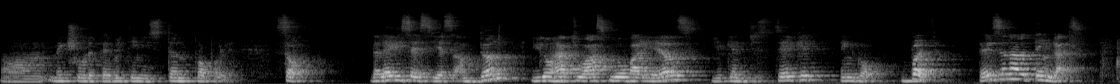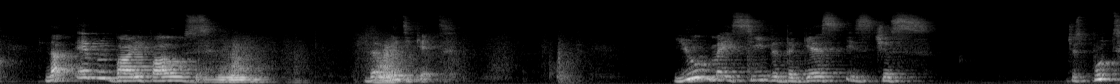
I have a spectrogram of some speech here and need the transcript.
um, make sure that everything is done properly. So the lady says, yes, I'm done. You don't have to ask nobody else. You can just take it and go. But there's another thing, guys. Not everybody follows the etiquette you may see that the guest is just just put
